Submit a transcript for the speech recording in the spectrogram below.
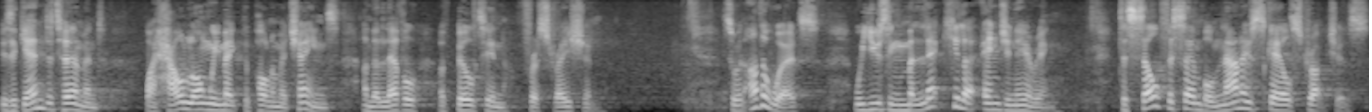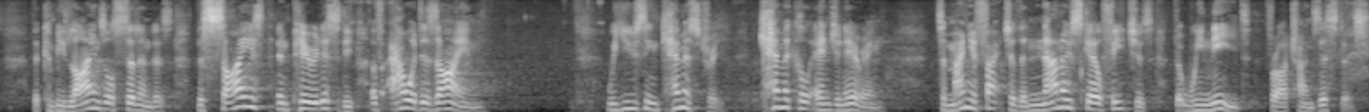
is again determined by how long we make the polymer chains and the level of built in frustration. So, in other words, we're using molecular engineering to self assemble nanoscale structures that can be lines or cylinders, the size and periodicity of our design. We're using chemistry, chemical engineering to manufacture the nanoscale features that we need for our transistors.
